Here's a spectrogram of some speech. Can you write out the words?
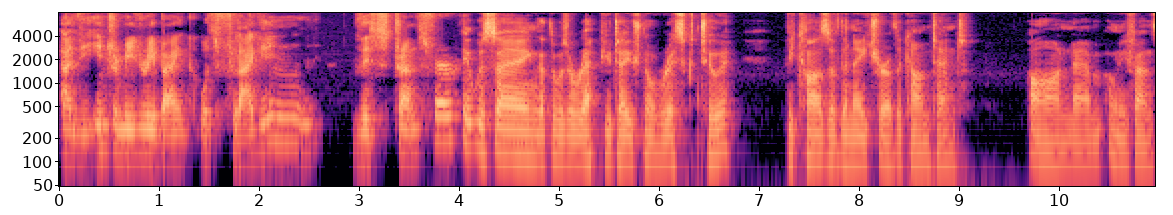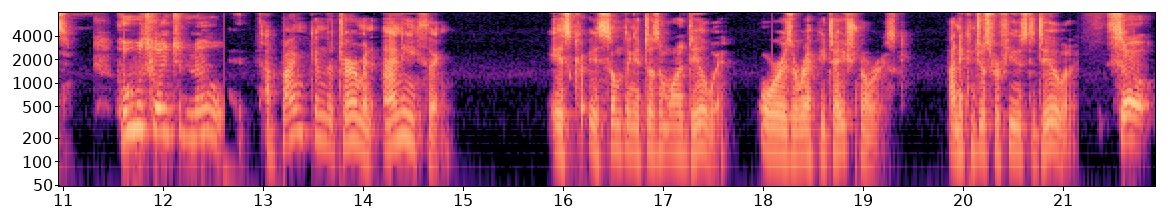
And the intermediary bank was flagging this transfer. It was saying that there was a reputational risk to it because of the nature of the content on um, OnlyFans. Who was going to know? A bank can determine anything is is something it doesn't want to deal with, or is a reputational risk, and it can just refuse to deal with it. So,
